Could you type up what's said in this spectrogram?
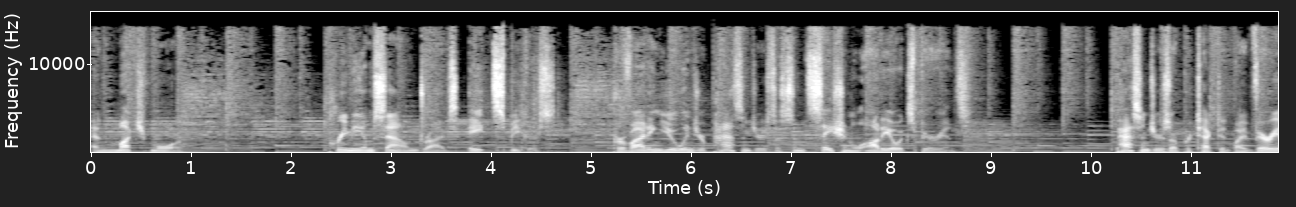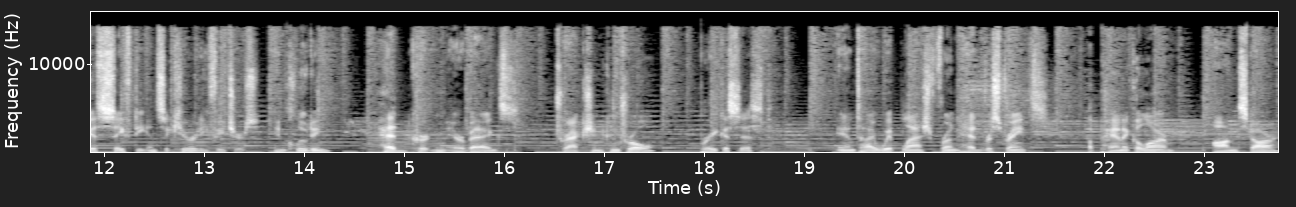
and much more. Premium sound drives eight speakers, providing you and your passengers a sensational audio experience. Passengers are protected by various safety and security features, including head curtain airbags, traction control, brake assist, anti-whiplash front head restraints, a panic alarm, OnStar,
